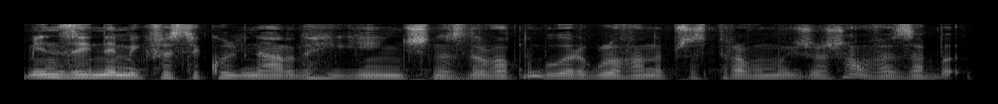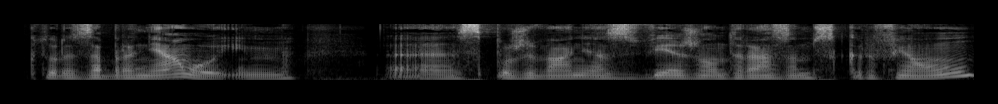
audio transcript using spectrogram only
między innymi kwestie kulinarne, higieniczne, zdrowotne były regulowane przez prawo mojżeszowe, które zabraniało im e, spożywania zwierząt razem z krwią,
